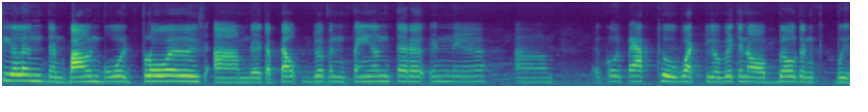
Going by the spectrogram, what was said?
ceilings and bound board floors. Um, there's a belt-driven fans that are in there. Um, it goes back to what the original building we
